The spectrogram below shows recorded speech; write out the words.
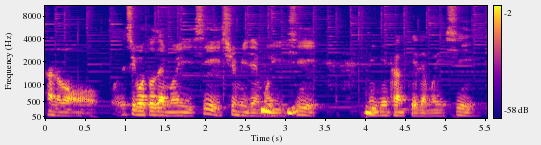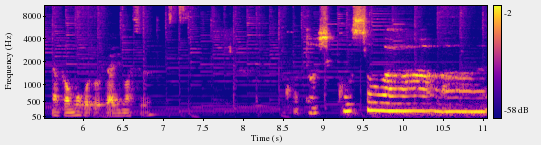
あの、仕事でもいいし、趣味でもいいし、うん人間関係でもいいし、なんか思うことってあります？今年こそは、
